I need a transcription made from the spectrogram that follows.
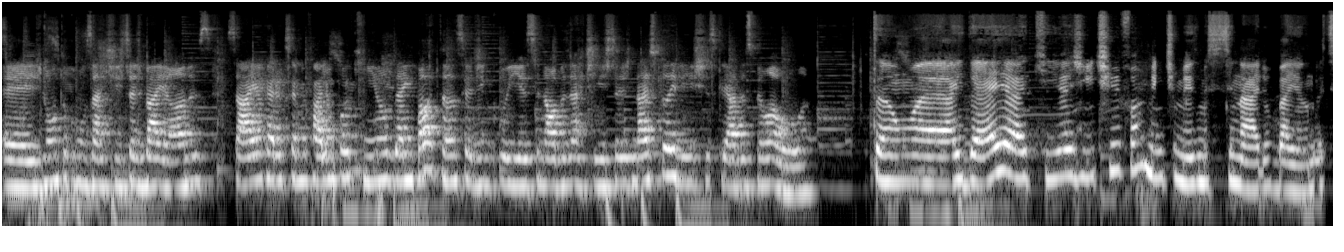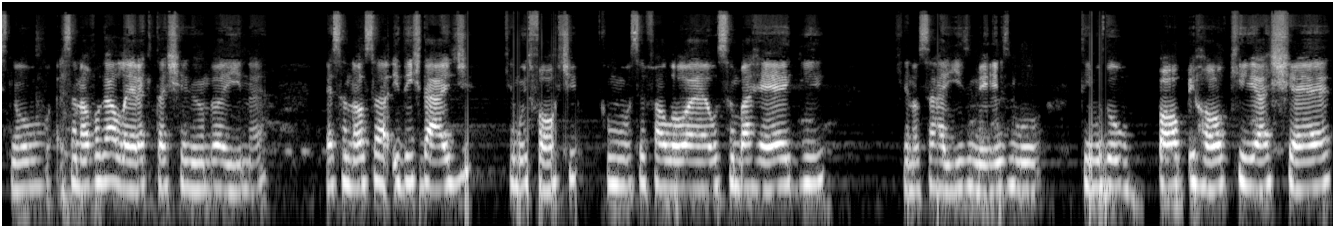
é, junto com os artistas baianos, Sai, eu quero que você me fale um pouquinho da importância de incluir esses novos artistas nas playlists criadas pela Ola. Então, é, a ideia é que a gente fomente mesmo esse cenário baiano, esse novo, essa nova galera que está chegando aí, né? Essa nossa identidade, que é muito forte. Como você falou, é o samba reggae, que é a nossa raiz mesmo. Temos o pop, rock, axé.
